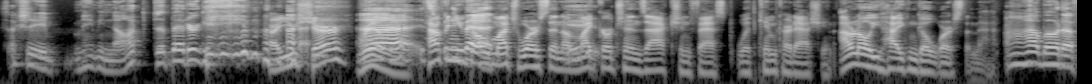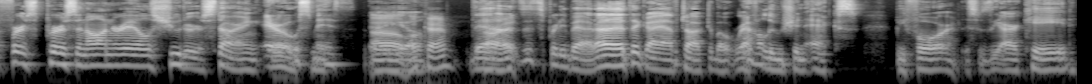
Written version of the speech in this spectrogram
It's actually maybe not a better game. Are you sure? Really? Uh, how can you bad. go much worse than a microtransaction fest with Kim Kardashian? I don't know how you can go worse than that. Oh, how about a first-person on-rails shooter starring Aerosmith? There oh, okay. Yeah, All right. it's, it's pretty bad. I, I think I have talked about Revolution X before. This was the arcade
